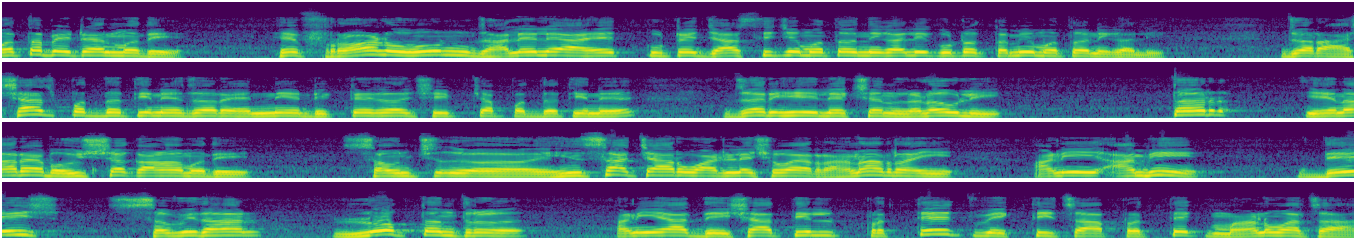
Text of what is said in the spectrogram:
मतपेट्यांमध्ये हे फ्रॉड होऊन झालेले आहेत. कुठे जास्तीची मतं निघाली कुठं कमी मतं निघाली. जर अशाच पद्धतीने जर यांनी डिक्टेटरशिपच्या पद्धतीने जर ही इलेक्शन लढवली तर येणाऱ्या भविष्यकाळामध्ये संच हिंसाचार वाढल्याशिवाय राहणार नाही. आणि आम्ही देश संविधान लोकतंत्र आणि या देशातील प्रत्येक व्यक्तीचा प्रत्येक मानवाचा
